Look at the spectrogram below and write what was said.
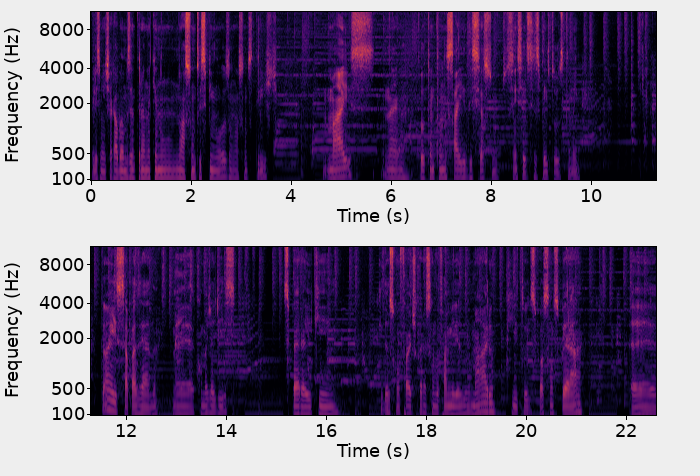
Felizmente acabamos entrando aqui num, num assunto espinhoso, num assunto triste. Mas, né, tô tentando sair desse assunto sem ser desrespeitoso também. Então é isso, rapaziada. É, como eu já disse, espero aí que, que Deus conforte o coração da família do Mário, que todos possam esperar. É,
